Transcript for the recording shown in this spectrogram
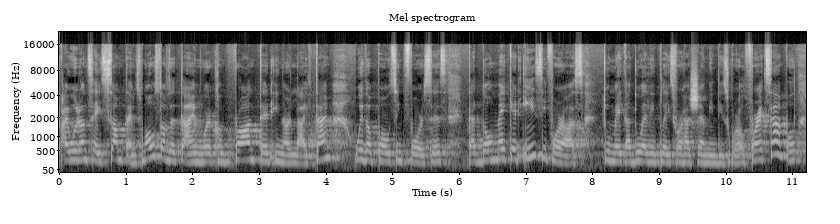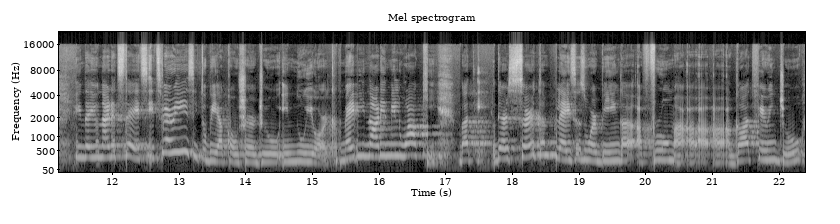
I wouldn't say sometimes, most of the time we're confronted in our lifetime with opposing forces that don't make it easy for us to make a dwelling place for Hashem in this world. For example, in the United States, it's very easy to be a kosher Jew in New York, maybe not in Milwaukee, but there's certain places where being a, a frum, a, a, a God-fearing Jew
